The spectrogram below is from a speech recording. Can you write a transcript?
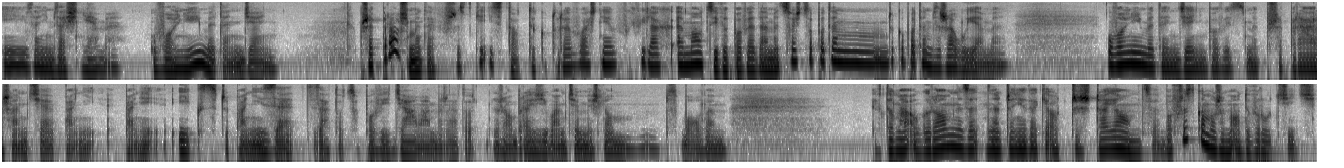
i zanim zaśniemy, uwolnijmy ten dzień. Przeprośmy te wszystkie istoty, które właśnie w chwilach emocji wypowiadamy, coś, co potem, czego potem zżałujemy. Uwolnijmy ten dzień, powiedzmy, przepraszam cię, pani, pani X czy pani Z, za to, co powiedziałam, za to, że obraziłam cię myślą, słowem to ma ogromne znaczenie takie oczyszczające, bo wszystko możemy odwrócić.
